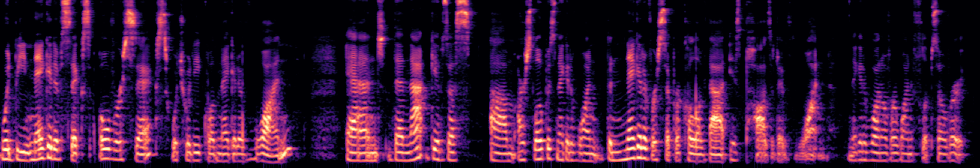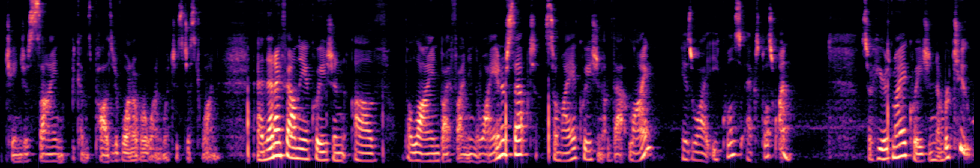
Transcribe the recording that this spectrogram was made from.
would be negative 6 over 6, which would equal negative 1. And then that gives us, um, our slope is negative 1. The negative reciprocal of that is positive 1. Negative 1 over 1 flips over, changes sign, becomes positive 1 over 1, which is just 1. And then I found the equation of the line by finding the y-intercept. So my equation of that line is y equals x plus 1. So here's my equation number two.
